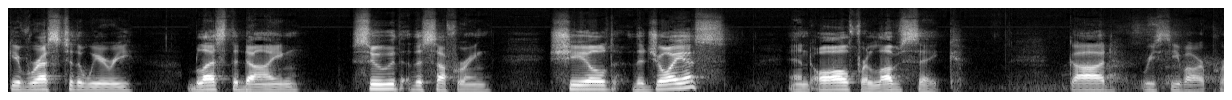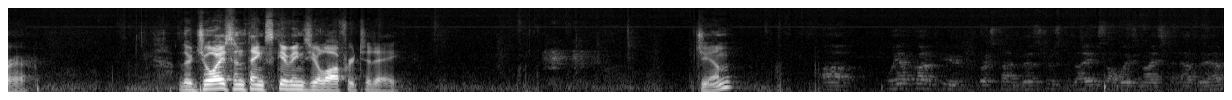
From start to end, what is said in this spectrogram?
give rest to the weary, bless the dying, soothe the suffering, shield the joyous, and all for love's sake. God, receive our prayer. There joys and thanksgivings you'll offer today? Jim? We have quite a few first-time visitors today. It's always nice to have them.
